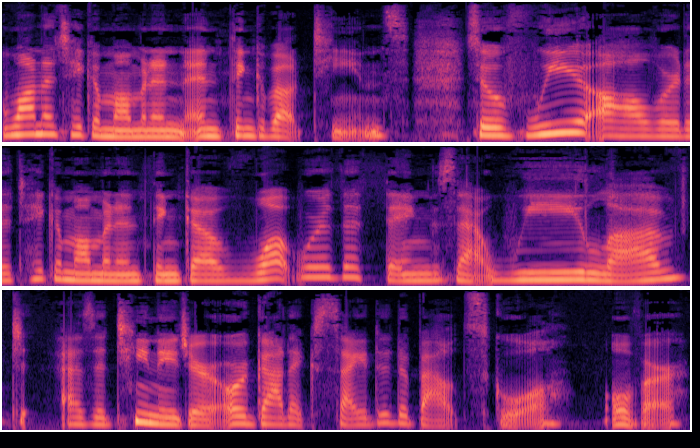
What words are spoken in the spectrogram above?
want to take a moment and, and, think about teens. So, if we all were to take a moment and think of what were the things that we loved as a teenager or got excited about school over,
